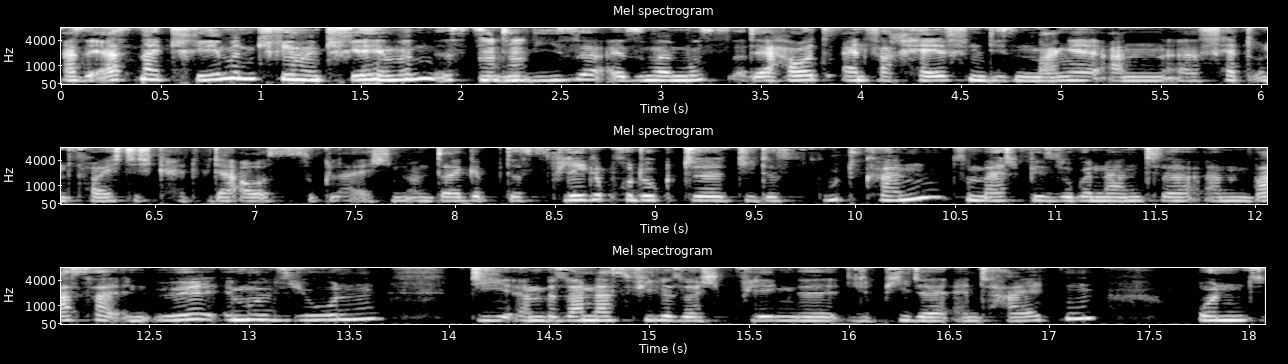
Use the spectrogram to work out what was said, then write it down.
Also erstmal Cremen, Cremen, Cremen ist die mhm. Devise. Also man muss der Haut einfach helfen, diesen Mangel an äh, Fett und Feuchtigkeit wieder auszugleichen. Und da gibt es Pflegeprodukte, die das gut können, zum Beispiel sogenannte ähm, Wasser in Öl-Emulsionen die ähm, besonders viele solche pflegende Lipide enthalten und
